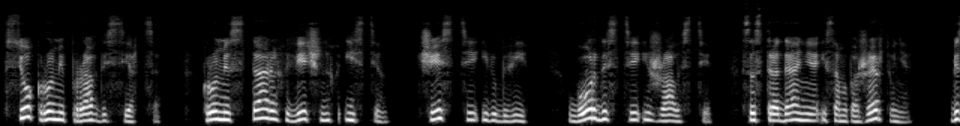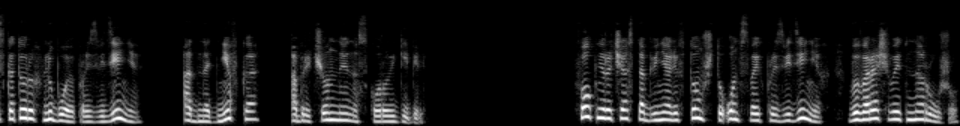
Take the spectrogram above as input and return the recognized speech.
все, кроме правды сердца, кроме старых вечных истин, чести и любви, гордости и жалости, сострадания и самопожертвования, без которых любое произведение — однодневка, обреченная на скорую гибель. Фолкнера часто обвиняли в том, что он в своих произведениях выворачивает наружу,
